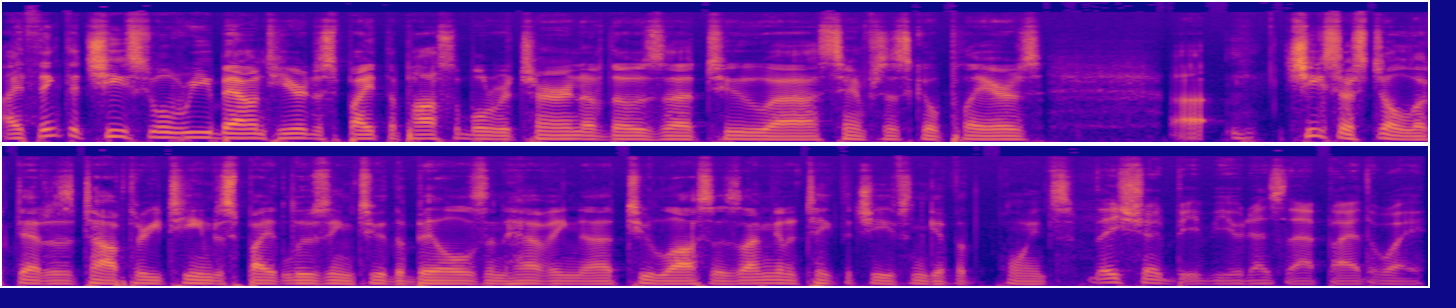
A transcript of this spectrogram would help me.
I think the Chiefs will rebound here despite the possible return of those uh, two uh, San Francisco players. Uh, Chiefs are still looked at as a top three team despite losing to the Bills and having uh, two losses. I'm going to take the Chiefs and give it the points. They should be viewed as that, by the way.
